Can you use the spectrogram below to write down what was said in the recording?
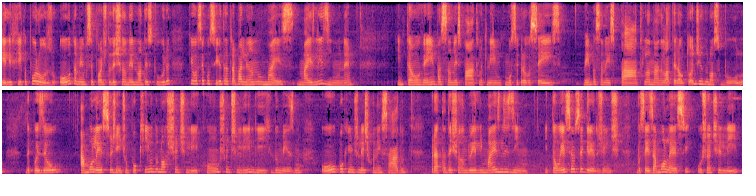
ele fica poroso. Ou também você pode estar tá deixando ele numa textura que você consiga estar tá trabalhando mais mais lisinho, né? Então eu venho passando a espátula, que nem mostrei para vocês. Venho passando a espátula na lateral todinha do nosso bolo. Depois eu amoleço, gente, um pouquinho do nosso chantilly com chantilly líquido mesmo, ou um pouquinho de leite condensado para estar tá deixando ele mais lisinho. Então esse é o segredo, gente. Vocês amolecem o chantilly,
